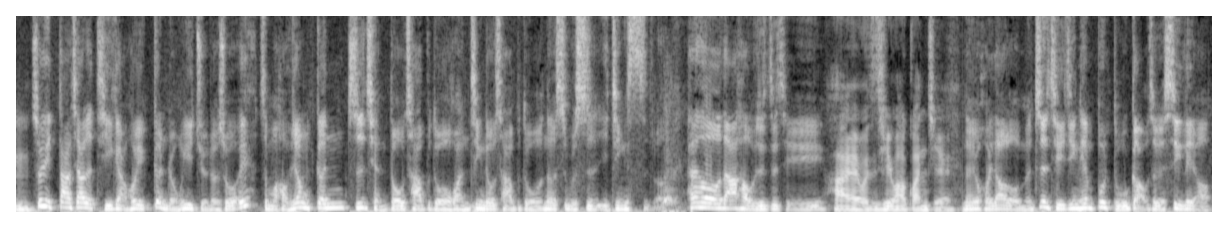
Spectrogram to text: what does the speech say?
嗯，所以大家的体感会更容易觉得说，哎、欸，怎么好像跟之前都差不多，环境都差不多，那是不是已经死了？嗨喽，大家好，我是志奇。嗨，我是企划关节。那又回到了我们志奇今天不读稿这个系列哦。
